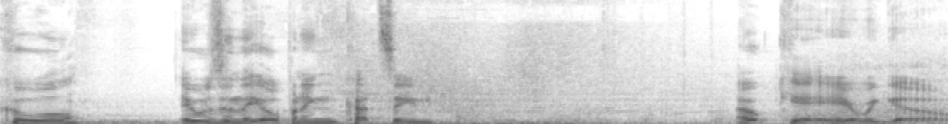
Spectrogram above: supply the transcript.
Cool. It was in the opening cutscene. Okay, here we go.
